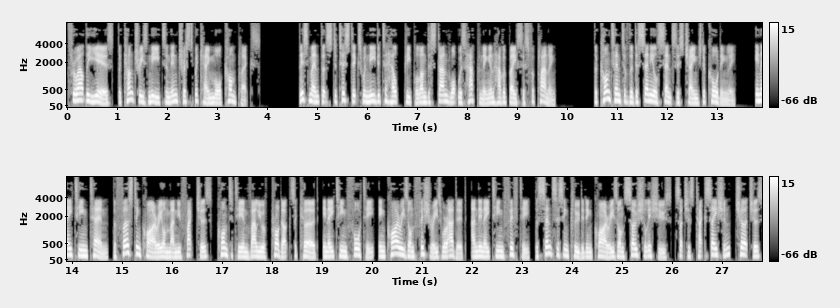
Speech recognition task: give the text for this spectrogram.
Throughout the years, the country's needs and interests became more complex. This meant that statistics were needed to help people understand what was happening and have a basis for planning. The content of the decennial census changed accordingly. In 1810, the first inquiry on manufactures, quantity and value of products occurred. In 1840, inquiries on fisheries were added, and in 1850, the census included inquiries on social issues, such as taxation, churches,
